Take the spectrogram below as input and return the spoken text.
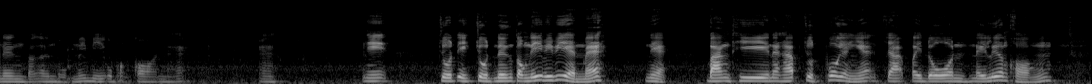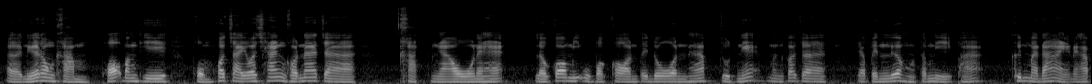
หนึ่งบังเอิญผมไม่มีอุปกรณ์นะฮะ นี่จุดอีกจุดหนึ่งตรงนี้พี่ๆเห็นไหมเนี่ยบางทีนะครับจุดพวกอย่างเงี้ยจะไปโดนในเรื่องของเอเนื้อทองคำเพราะบางทีผมเข้าใจว่าช่างเขาน่าจะขัดเงานะฮะแล้วก็มีอุปกรณ์ไปโดนนะครับ จุดเนี้ยมันก็จะจะเป็นเรื่องของตำหนิพระขึ้นมาได้นะครับ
